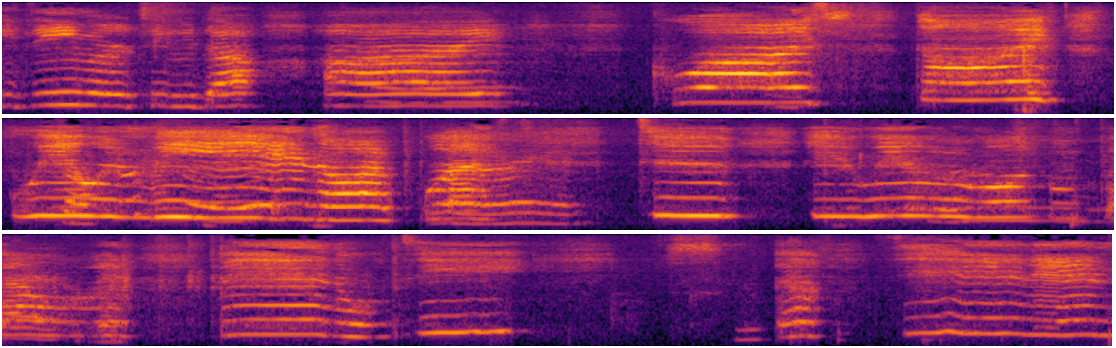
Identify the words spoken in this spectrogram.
Redeemer to die? Christ died, we would be in our place to deliver us from power and penalty sin and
